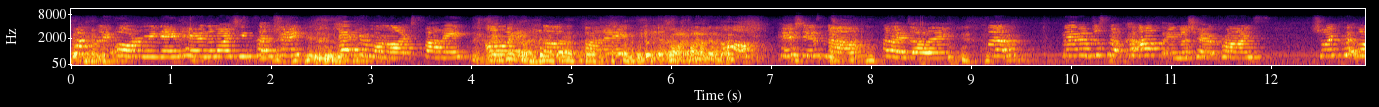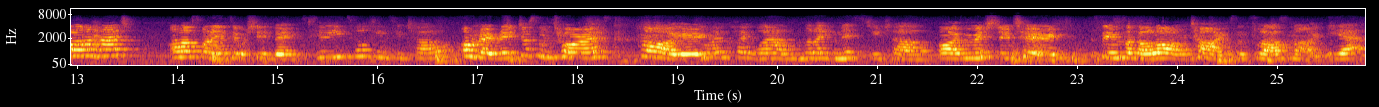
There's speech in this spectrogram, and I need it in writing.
Perfectly ordinary name here in the 19th century. Everyone likes Fanny. I love Fanny. Oh, here she is now. Hello, darling. But maybe I'm just not cut out for English here at Christ's. Shall I quit while I'm ahead? I'll ask Fanny and see what she thinks. Who are you talking to, Charles? Oh, nobody, just some tourists. How are you? I'm quite well, but I've missed you, Charles. Oh, I've missed you too. It seems like a long time since last night. Yes,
